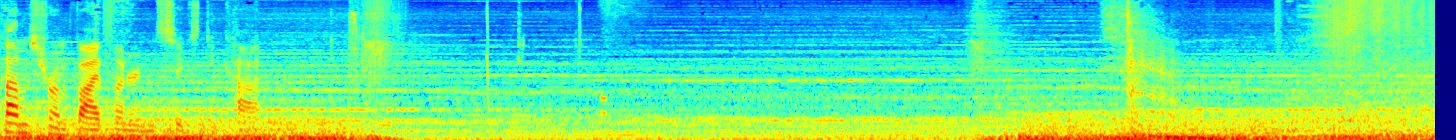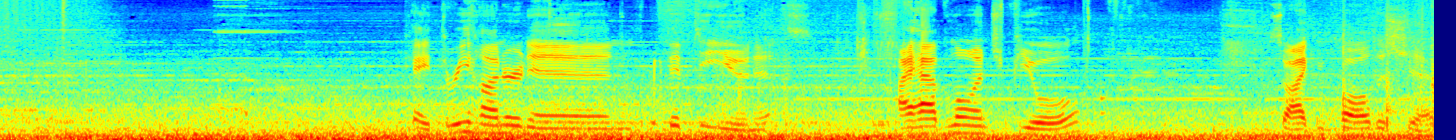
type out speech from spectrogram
comes from 560 copper. Okay, 350 units. I have launch fuel so I can call the ship.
